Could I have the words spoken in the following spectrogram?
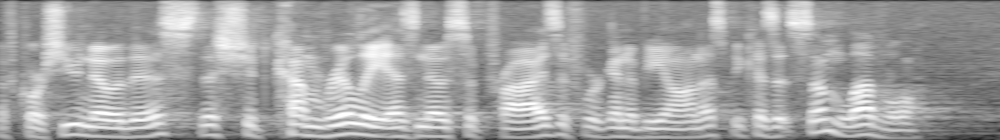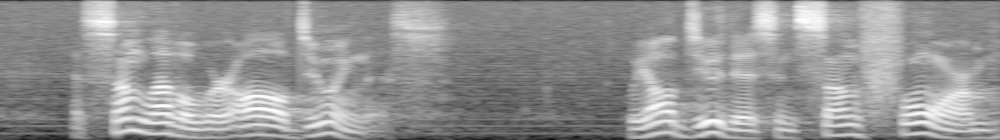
Of course, you know this. This should come really as no surprise if we're going to be honest, because at some level, at some level, we're all doing this. We all do this in some form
